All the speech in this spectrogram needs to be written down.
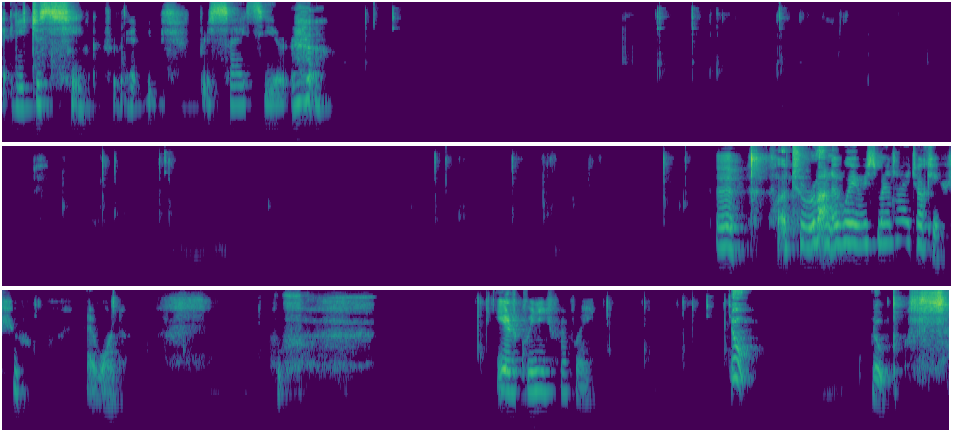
I need to think very precise here. Mm, to run away with my knight. Okay, phew. I won. Whew. Here, queen h5 way. No! Nope.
